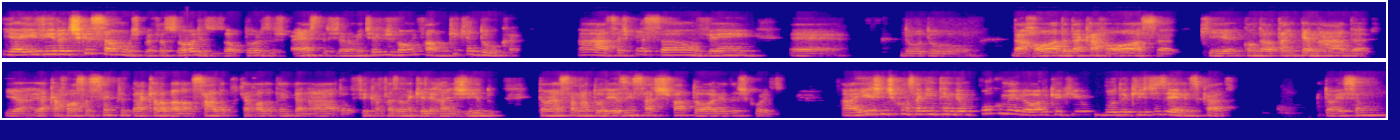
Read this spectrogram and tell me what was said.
E aí vira a descrição. Os professores, os autores, os mestres, geralmente eles vão e falam: o que é educa? Ah, essa expressão vem é, do, do, da roda da carroça, que quando ela está empenada e a, e a, carroça sempre dá aquela balançada porque a roda está empenada ou fica fazendo aquele rangido. Então, essa natureza insatisfatória das coisas. Aí a gente consegue entender um pouco melhor o que, que o Buda quis dizer nesse caso. Então, essa é, um,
